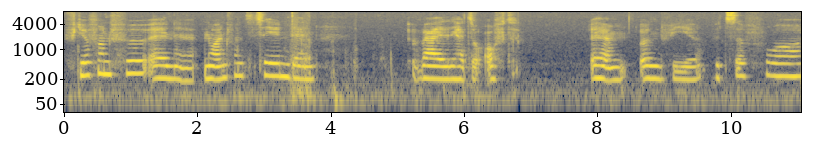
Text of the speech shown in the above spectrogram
4 von 5, äh, eine 9 von 10, denn weil sie halt so oft ähm, irgendwie Witze vor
